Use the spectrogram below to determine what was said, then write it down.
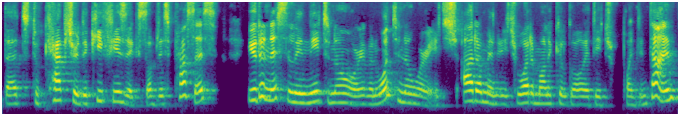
that to capture the key physics of this process, you don't necessarily need to know or even want to know where each atom and each water molecule go at each point in time,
